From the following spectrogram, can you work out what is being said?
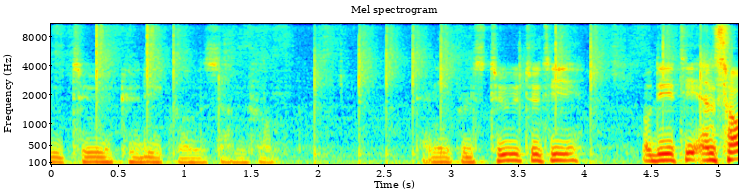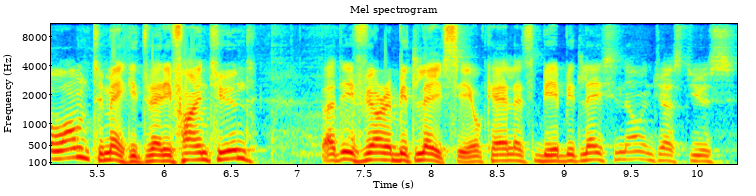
M2 could equal sum from 10 equals 2 to t of dt and so on to make it very fine-tuned. But if you are a bit lazy, okay, let's be a bit lazy now and just use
